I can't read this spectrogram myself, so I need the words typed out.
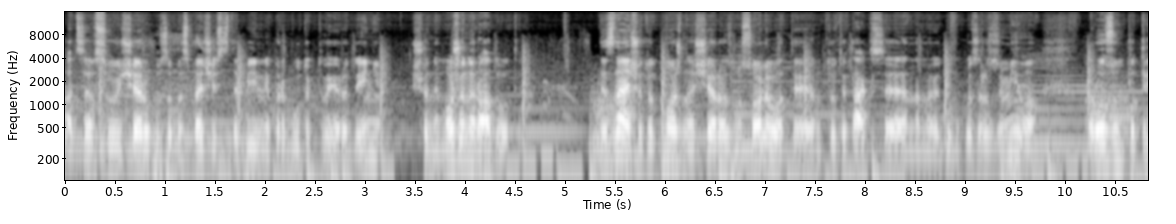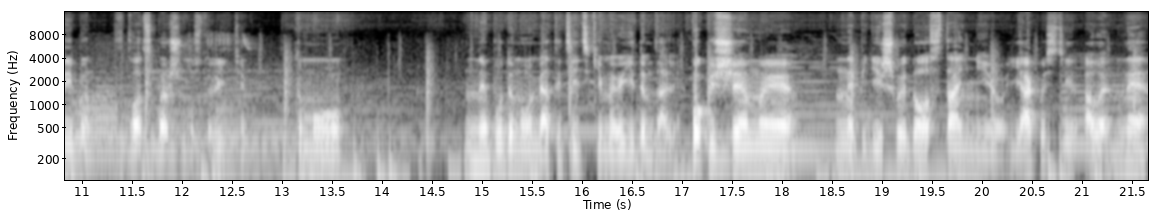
А це, в свою чергу, забезпечить стабільний прибуток твоїй родині, що не може не радувати. Не знаю, що тут можна ще розмусолювати, тут і так все, на мою думку, зрозуміло. Розум потрібен в 21 столітті, тому не будемо м'яти цицьки, ми їдемо далі. Поки ще ми не підійшли до останньої якості, але не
